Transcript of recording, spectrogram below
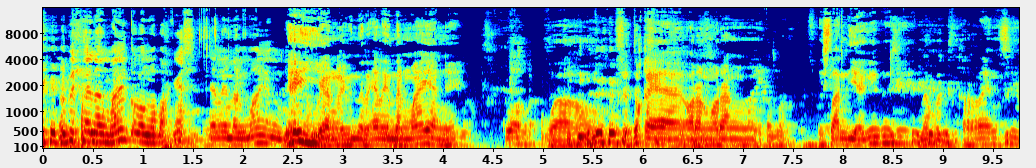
Tapi Selendang Mayang kalau nggak pakai es, Selendang Mayang. eh, iya nggak bener elendang mayang ya wow itu kayak orang-orang Islandia gitu sih keren sih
